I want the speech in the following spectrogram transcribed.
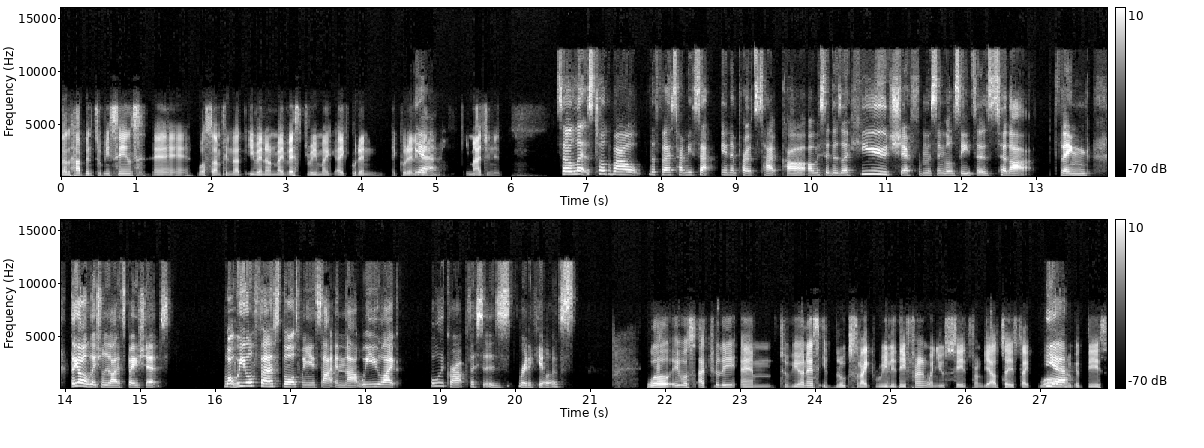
that happened to me since uh, was something that even on my best dream, I, I couldn't I couldn't yeah. even imagine it. So let's talk about the first time you sat in a prototype car. Obviously, there's a huge shift from the single seaters to that thing. They are literally like spaceships. What were your first thoughts when you sat in that? Were you like, holy crap, this is ridiculous? Well, it was actually, um, to be honest, it looks like really different when you see it from the outside. It's like, whoa, yeah. look at this.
